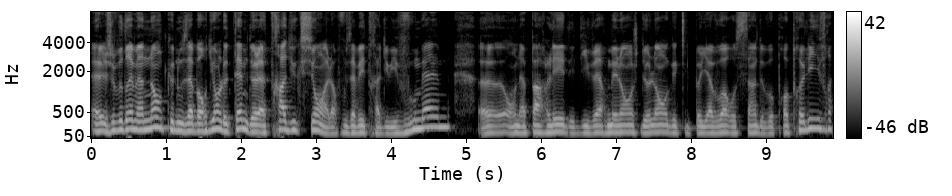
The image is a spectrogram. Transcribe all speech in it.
Euh, je voudrais maintenant que nous abordions le thème de la traduction. Alors vous avez traduit vous-même, on a parlé des divers mélanges de langues qu'il peut y avoir au sein de vos propres livres.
